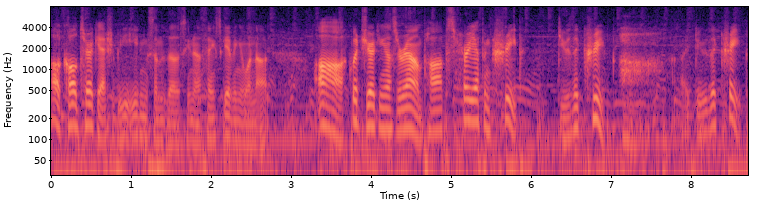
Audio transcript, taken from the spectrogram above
Oh, cold turkey, I should be eating some of those, you know, Thanksgiving and whatnot. Aw, oh, quit jerking us around, Pops. Hurry up and creep. Do the creep. Ah, I do the creep.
